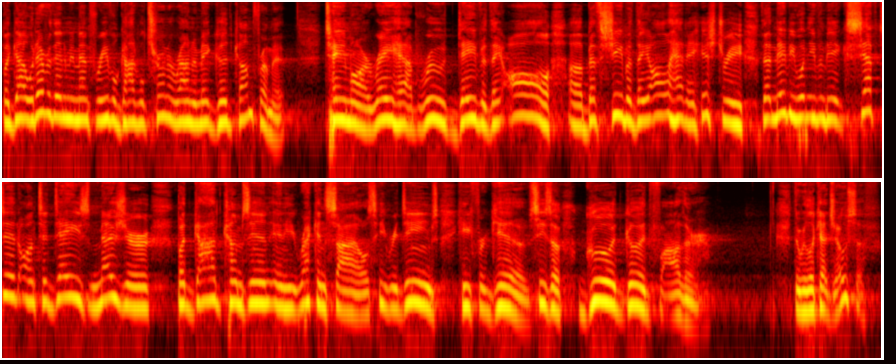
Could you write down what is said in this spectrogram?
but God, whatever the enemy meant for evil, God will turn around and make good come from it. Tamar, Rahab, Ruth, David, they all, uh, Bathsheba, they all had a history that maybe wouldn't even be accepted on today's measure, but God comes in and He reconciles, He redeems, He forgives. He's a good, good Father. Then we look at Joseph.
